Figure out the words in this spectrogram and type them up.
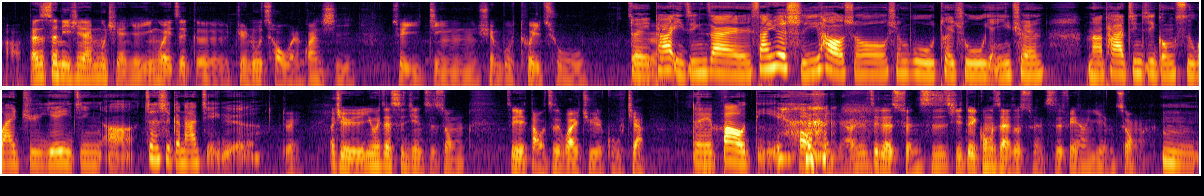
好，但是胜利现在目前也因为这个卷入丑闻的关系，所以已经宣布退出。对，他已经在三月十一号的时候宣布退出演艺圈，那他经纪公司 YG 也已经呃正式跟他解约了。对，而且因为在事件之中，这也导致 YG 的股价对暴跌，暴跌，然后这个损失其实对公司来说损失非常严重啊。嗯，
